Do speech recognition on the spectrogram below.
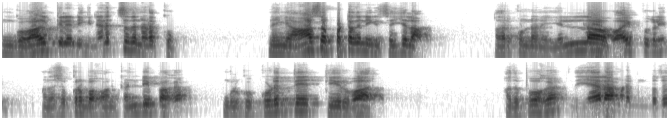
உங்க வாழ்க்கையில நீங்க நினைச்சது நடக்கும். நீங்க ஆசைப்பட்டதை நீங்க செய்யலாம். அதற்குண்டான எல்லா வாய்ப்புகளையும் அந்த சுக்கர பகவான் கண்டிப்பாக உங்களுக்கு கொடுத்தே தீர்வார். அது போக இந்த ஏழாம் இடம் என்பது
